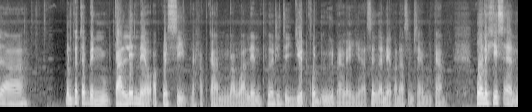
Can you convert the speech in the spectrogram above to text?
จะมันก็จะเป็นการเล่นแนว aggressive นะครับ การแบบว่าเล่นเพื่อที่จะยึดคนอื่นอะไรเงี้ย ซึ่งอันเนี้ยก็น่าสนใจเหมือนกัน monarchist and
